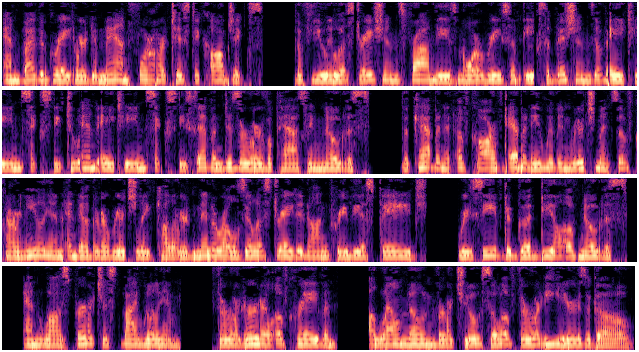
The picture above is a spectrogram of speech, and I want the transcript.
and by the greater demand for artistic objects. The few illustrations from these more recent exhibitions of 1862 and 1867 deserve a passing notice. The cabinet of carved ebony with enrichments of carnelian and other richly colored minerals illustrated on previous page, received a good deal of notice, and was purchased by William, third Earl of Craven a well-known virtuoso of 30 years ago.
